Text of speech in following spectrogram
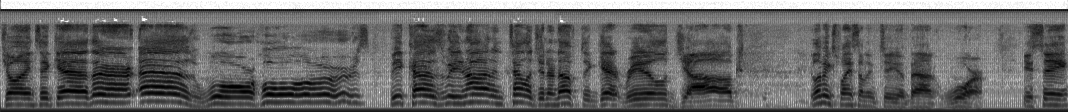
join together as war whores because we're not intelligent enough to get real jobs. Let me explain something to you about war. You see,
